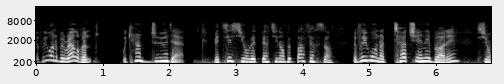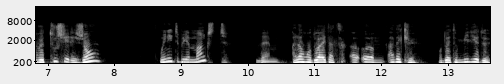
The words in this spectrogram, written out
If we want to be relevant, we can't do that. Mais tu sais, si on veut être pertinent, on peut pas faire ça. If we want to touch anybody, Si on veut toucher les gens, we need to be amongst them. alors on doit être euh, euh, avec eux. On doit être au milieu d'eux.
